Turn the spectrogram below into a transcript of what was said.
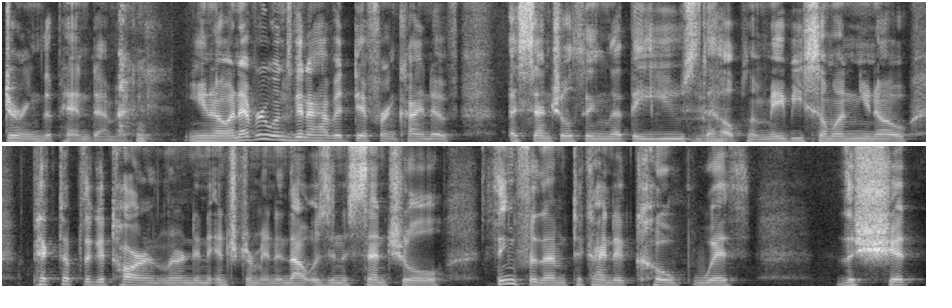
during the pandemic. you know, and everyone's going to have a different kind of essential thing that they use to mm-hmm. help them. Maybe someone, you know, picked up the guitar and learned an instrument and that was an essential thing for them to kind of cope with the shit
